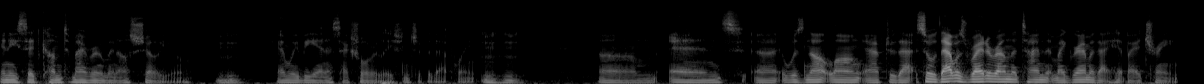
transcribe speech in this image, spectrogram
And he said, come to my room and I'll show you. Mm-hmm. And we began a sexual relationship at that point. Mm-hmm. Um, and uh, it was not long after that. So that was right around the time that my grandma got hit by a train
